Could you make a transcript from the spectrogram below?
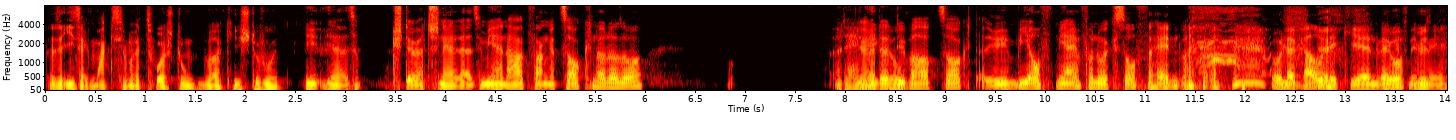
also ich sag maximal zwei Stunden war eine Kiste fort. Ich, ja, also gestört schnell. Also wir haben angefangen zu zocken oder so. Oder haben Ja, wir dort glaub. überhaupt gesagt? Also wie wie oft wir einfach nur gesoffen haben und eine Gaude kehren Wie weg oft, nicht mehr.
